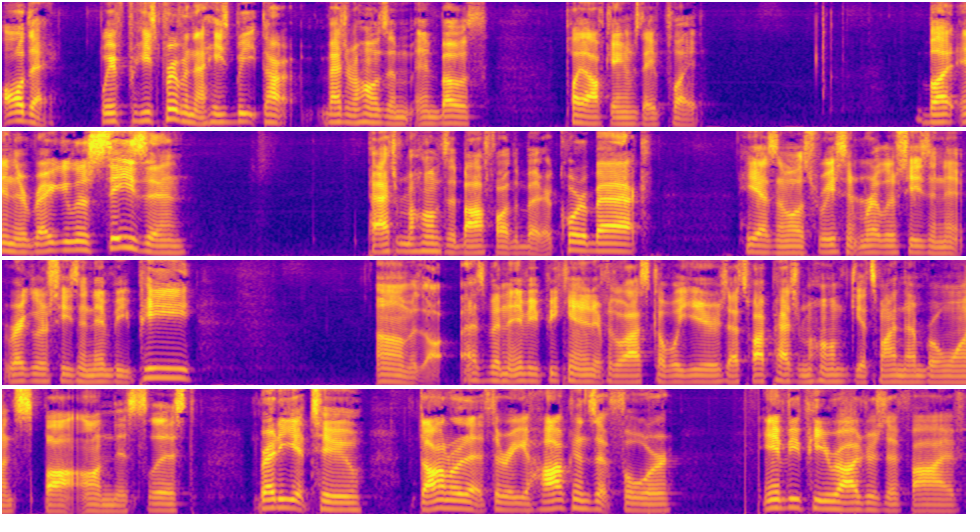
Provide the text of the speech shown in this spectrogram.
All day. We've, he's proven that. He's beat Patrick Mahomes in, in both playoff games they've played. But in the regular season, Patrick Mahomes is by far the better quarterback. He has the most recent regular season regular season MVP. Um, has been an MVP candidate for the last couple years. That's why Patrick Mahomes gets my number one spot on this list. Brady at two, Donald at three, Hawkins at four, MVP Rodgers at five,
